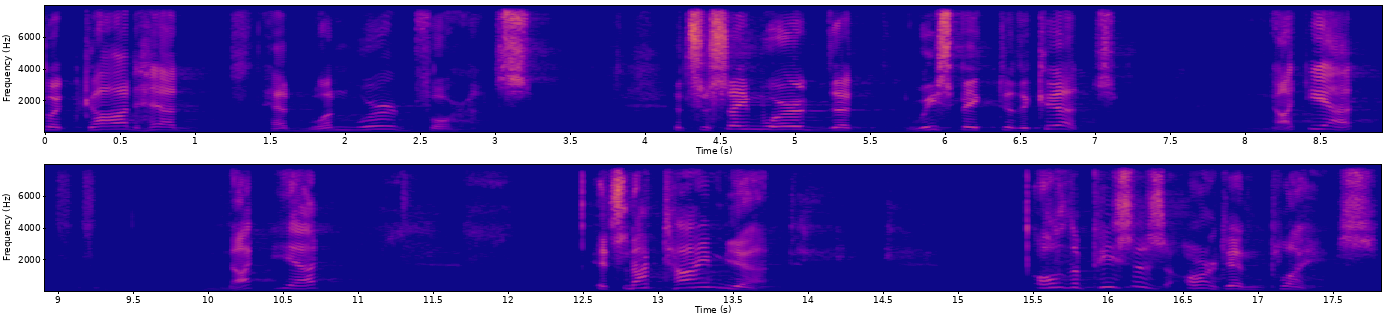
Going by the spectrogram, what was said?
But God had, had one word for us. It's the same word that we speak to the kids. Not yet. Not yet. It's not time yet. All the pieces aren't in place.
